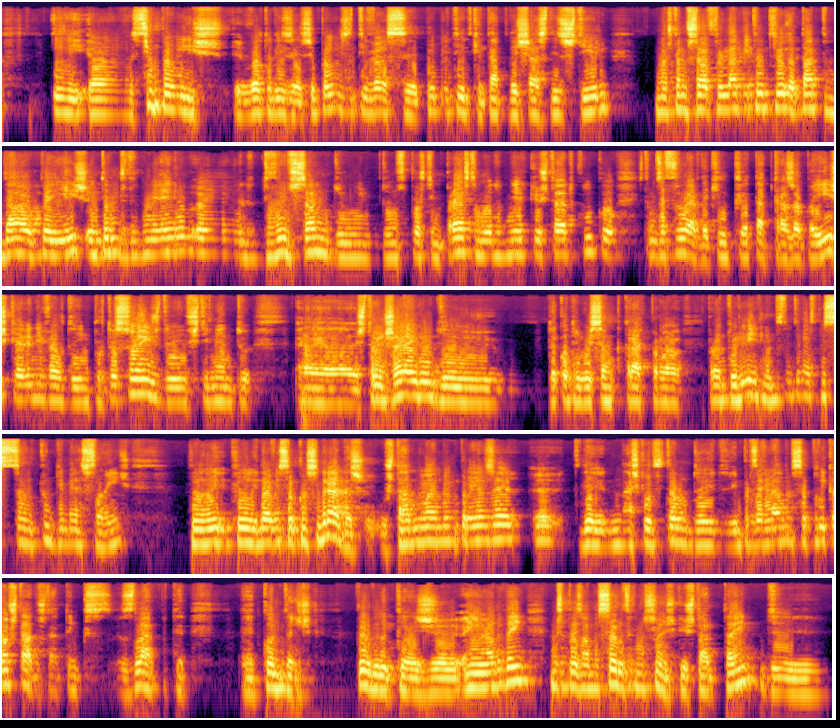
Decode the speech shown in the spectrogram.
e uh, se o país, volto a dizer, se o país tivesse permitido que a TAP deixasse de existir, nós estamos só a falar daquilo que a TAP dá ao país em termos de dinheiro, de devolução de, de um suposto empréstimo ou do dinheiro que o Estado colocou. Estamos a falar daquilo que a TAP traz ao país, quer a nível de importações, de investimento uh, estrangeiro, de, da contribuição que traz para, para o turismo. Portanto, acho que são tudo dimensões que, que, devem ser consideradas. O Estado não é uma empresa, uh, de, acho que a gestão de, de empresarial não se aplica ao Estado. O Estado tem que zelar por ter contas públicas uh, em ordem, mas depois há uma série de funções que o Estado tem, de,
